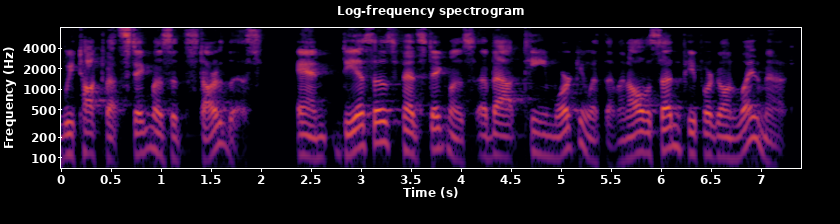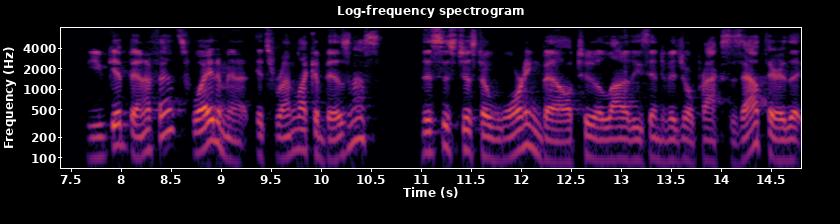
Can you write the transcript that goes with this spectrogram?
we talked about stigmas at the start of this and DSOs have had stigmas about team working with them and all of a sudden people are going wait a minute you get benefits? Wait a minute, it's run like a business. This is just a warning bell to a lot of these individual practices out there that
